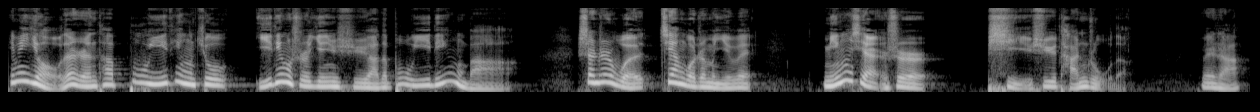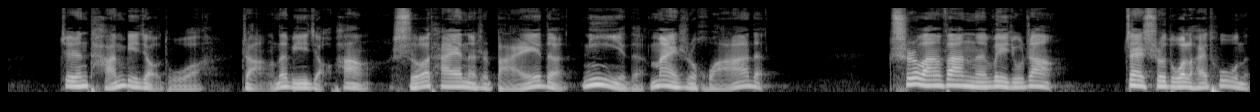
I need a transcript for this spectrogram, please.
因为有的人他不一定就一定是阴虚啊，他不一定吧。甚至我见过这么一位，明显是脾虚痰主的。为啥？这人痰比较多。长得比较胖，舌苔呢是白的、腻的，脉是滑的。吃完饭呢胃就胀，再吃多了还吐呢。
